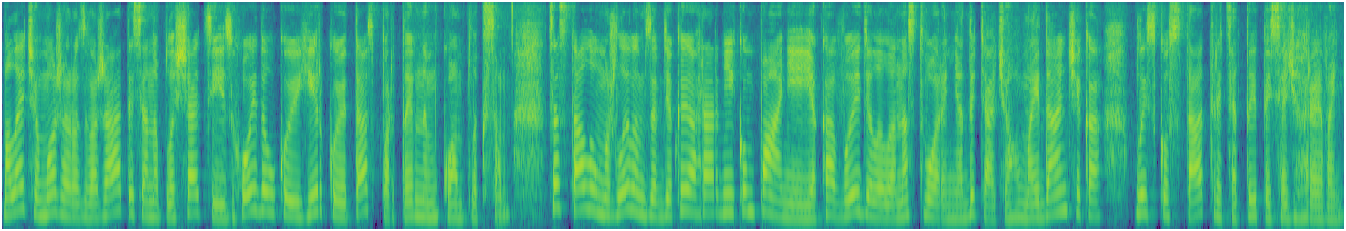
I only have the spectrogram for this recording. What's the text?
малеча може розважатися на площадці із гойдалкою, гіркою та спортивним комплексом. Це стало можливим завдяки аграрній компанії, яка виділила на створення дитячого майданчика близько 130 тисяч гривень.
